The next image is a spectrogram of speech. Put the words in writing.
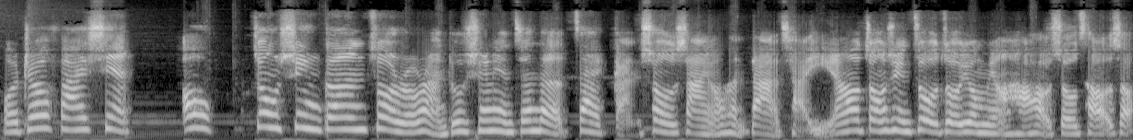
我就发现哦，重训跟做柔软度训练真的在感受上有很大的差异。然后重训做做又没有好好收操的时候。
